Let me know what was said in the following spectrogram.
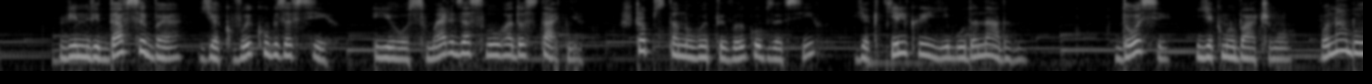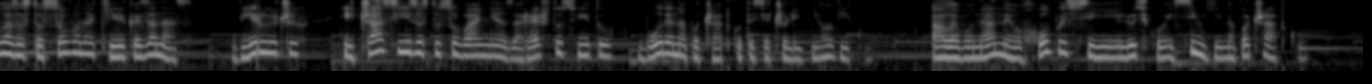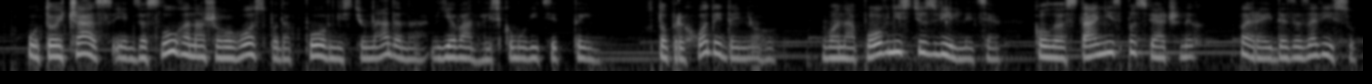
Він віддав себе як викуп за всіх, і його смерть заслуга достатня, щоб встановити викуп за всіх, як тільки її буде надано. Досі, як ми бачимо, вона була застосована тільки за нас, віруючих, і час її застосування за решту світу буде на початку тисячолітнього віку, але вона не охопить всієї людської сім'ї на початку. У той час, як заслуга нашого Господа повністю надана в євангельському віці тим, хто приходить до нього, вона повністю звільниться, коли останній з посвячених перейде за завісу.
